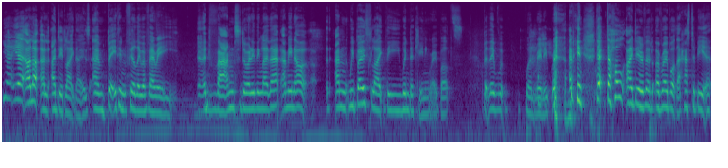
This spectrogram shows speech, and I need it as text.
yeah, yeah, I, li- I, I did like those, um, but it didn't feel they were very advanced or anything like that. I mean, uh, and we both like the window cleaning robots, but they w- weren't really. I mean, the, the whole idea of a, a robot that has to be a,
